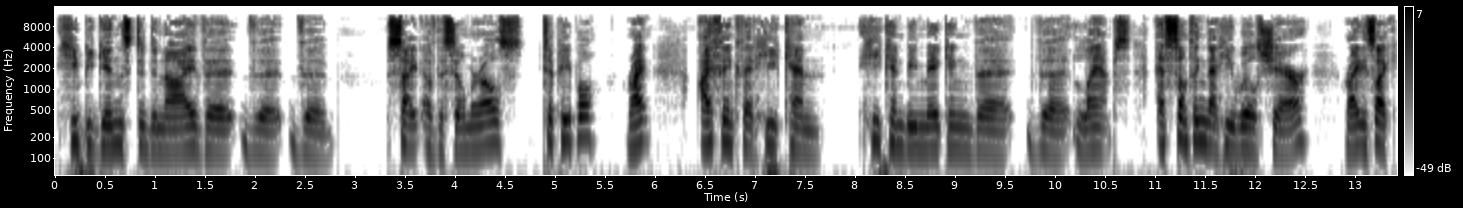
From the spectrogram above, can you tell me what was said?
he begins to deny the the the sight of the Silmarils to people, right? I think that he can he can be making the the lamps as something that he will share, right? He's like,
